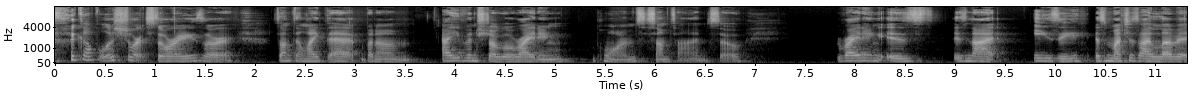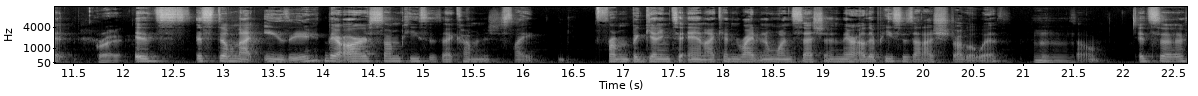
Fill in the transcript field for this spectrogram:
a couple of short stories or something like that, but um, I even struggle writing poems sometimes. So writing is is not easy as much as I love it. right? It's it's still not easy. There are some pieces that come and it's just like from beginning to end. I can write it in one session. There are other pieces that I struggle with. Mm. So it's a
